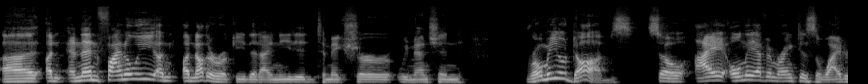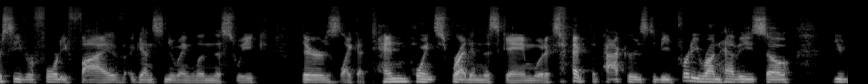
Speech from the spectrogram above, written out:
Uh, and, and then finally, an, another rookie that I needed to make sure we mentioned, Romeo Doubs. So I only have him ranked as the wide receiver 45 against New England this week. There's like a 10 point spread in this game. Would expect the Packers to be pretty run heavy. So you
